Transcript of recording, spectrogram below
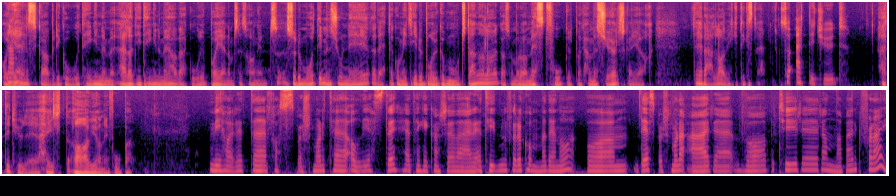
og Nemlig. gjenskape de gode tingene, eller de tingene vi har vært gode på gjennom sesongen. Så, så du må dimensjonere dette, hvor mye tid du bruker på motstanderlag, og så må du ha mest fokus på hva vi sjøl skal gjøre. Det er det aller viktigste. Så attitude. Attitude er helt avgjørende i fotball. Vi har et eh, fast spørsmål til alle gjester. Jeg tenker kanskje det er tiden for å komme med det nå. Og mm, det spørsmålet er eh, hva betyr eh, Randaberg for deg?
